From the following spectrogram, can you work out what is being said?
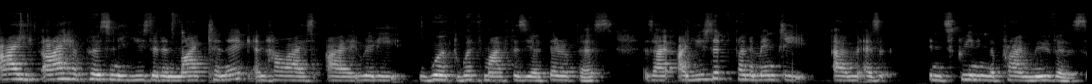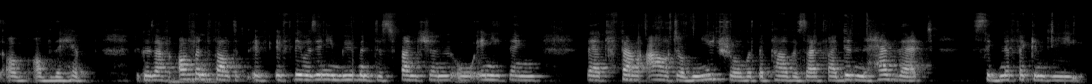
I, I have personally used it in my clinic and how I, I really worked with my physiotherapist is I, I used it fundamentally um, as in screening the prime movers of, of the hip because I've often felt if, if there was any movement dysfunction or anything that fell out of neutral with the pelvis, if I didn't have that significantly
